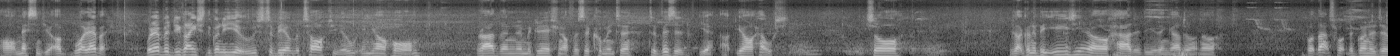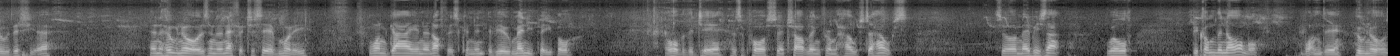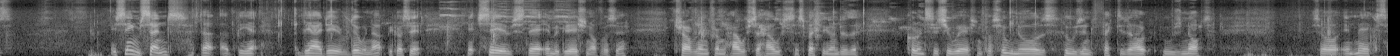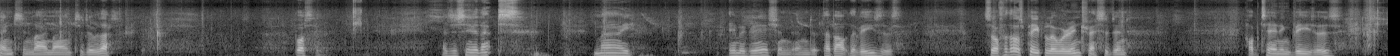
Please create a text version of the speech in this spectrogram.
or Messenger or whatever whatever device they're going to use to be able to talk to you in your home rather than an immigration officer coming to, to visit you at your house So is that going to be easier or harder do you think? I don't know. But that's what they're going to do this year. And who knows, in an effort to save money, one guy in an office can interview many people over the day as opposed to travelling from house to house. So maybe that will become the normal one day, who knows. It seems sense at, at the, uh, the idea of doing that because it, it saves the immigration officer travelling from house to house, especially under the current situation because who knows who's infected or who's not. So it makes sense in my mind to do that. But as I say, that's my immigration and about the visas. So for those people who are interested in obtaining visas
